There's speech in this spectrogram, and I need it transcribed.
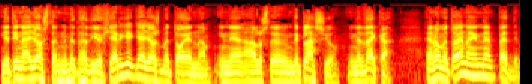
Γιατί είναι αλλιώς θα είναι με τα δύο χέρια και αλλιώς με το ένα. Είναι άλλωστε διπλάσιο. Είναι δέκα. Ενώ με το ένα είναι πέντε.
